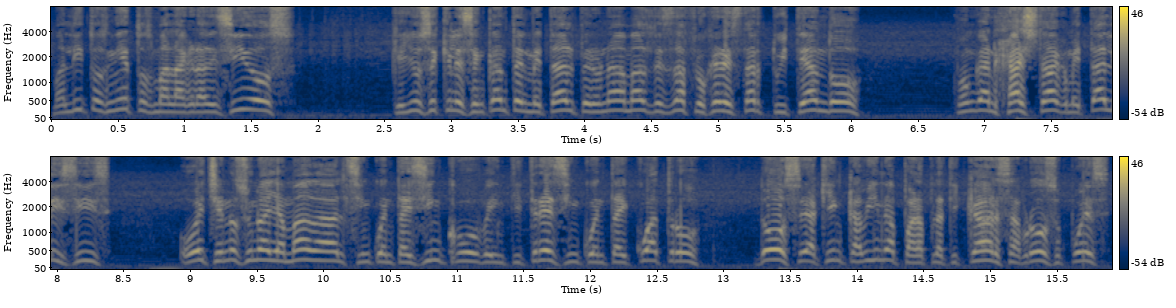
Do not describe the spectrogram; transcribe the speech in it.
Malditos nietos malagradecidos. Que yo sé que les encanta el metal, pero nada más les da flojera estar tuiteando. Pongan hashtag Metálisis o échenos una llamada al 55 23 54 12 aquí en cabina para platicar sabroso, pues.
